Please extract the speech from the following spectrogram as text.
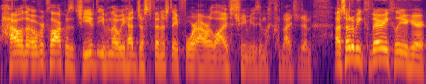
how the overclock was achieved, even though we had just finished a four hour live stream using liquid nitrogen. Uh, so to be very clear here,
